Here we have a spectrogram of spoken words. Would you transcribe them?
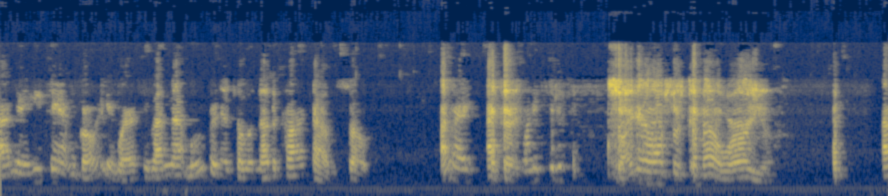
I mean, he can't go anywhere because I'm not moving until another car comes. So, all right. I Okay. just wanted you to. So I get officers come out. Where are you? Uh,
